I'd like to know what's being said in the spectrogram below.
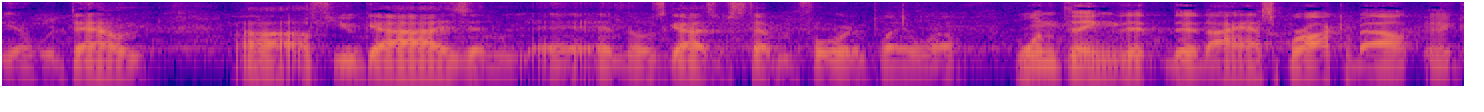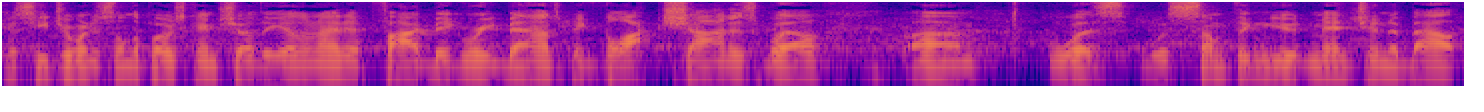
you know, we're down uh, a few guys, and and those guys are stepping forward and playing well. One thing that, that I asked Brock about, because he joined us on the postgame show the other night, had five big rebounds, big block shot as well, um, was was something you'd mentioned about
